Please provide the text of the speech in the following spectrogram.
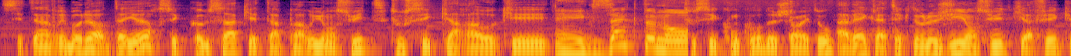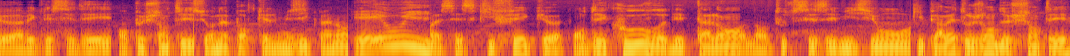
c'était un vrai bonheur. D'ailleurs, c'est comme ça qu'est apparu ensuite tous ces karaokés, Exactement. tous ces concours de chant et tout, avec la technologie ensuite qui a fait qu'avec les CD, on peut chanter sur n'importe quelle musique maintenant. Et oui. Ouais, c'est ce qui fait qu'on découvre des talents dans toutes ces émissions qui permettent aux gens de chanter.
